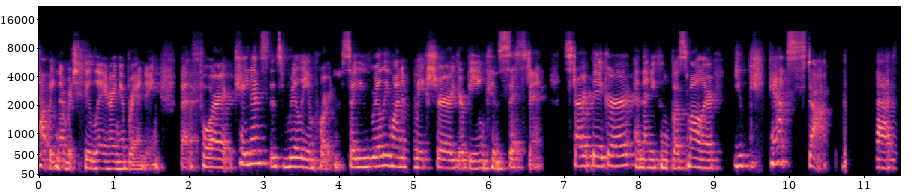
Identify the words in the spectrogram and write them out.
topic number two, layering and branding. But for cadence, it's really important. So you really want to make sure you're being consistent. Start bigger and then you can go smaller. You can't stop. That's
